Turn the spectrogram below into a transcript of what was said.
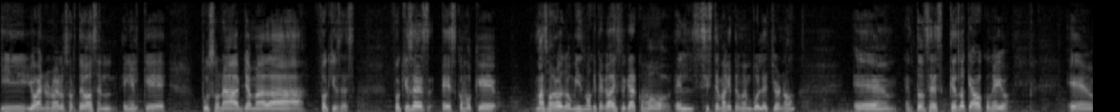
Y yo gané uno de los sorteos en, el que puso una app llamada Focuses. Focuses es como que más o menos lo mismo que te acabo de explicar como el sistema que tengo en Bullet Journal. Eh, entonces, ¿qué es lo que hago con ello? Eh,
